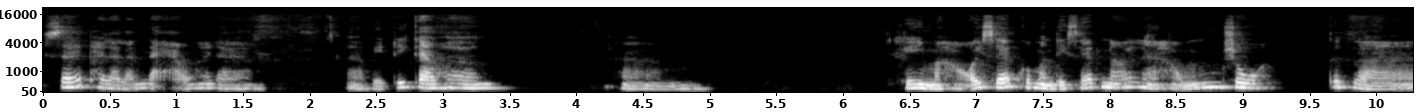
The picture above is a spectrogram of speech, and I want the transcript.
sếp hay là lãnh đạo, hay là, à, vị trí cao hơn. à, Khi mà hỏi sếp của mình thì sếp nói là không sure, tức là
